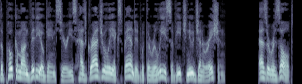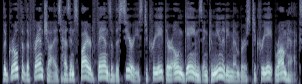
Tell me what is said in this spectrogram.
the Pokemon video game series has gradually expanded with the release of each new generation. As a result, the growth of the franchise has inspired fans of the series to create their own games and community members to create ROM hacks.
